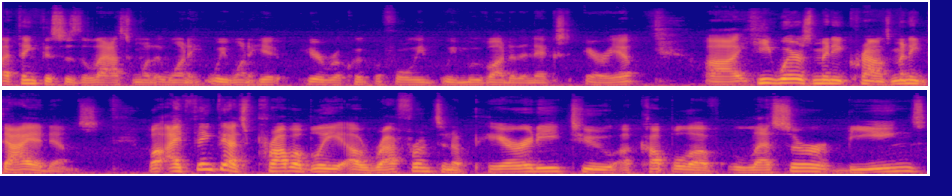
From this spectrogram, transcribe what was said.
I, think this is the last one that we want to hear, hear, real quick before we, we move on to the next area. Uh, he wears many crowns, many diadems. Well, I think that's probably a reference and a parody to a couple of lesser beings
